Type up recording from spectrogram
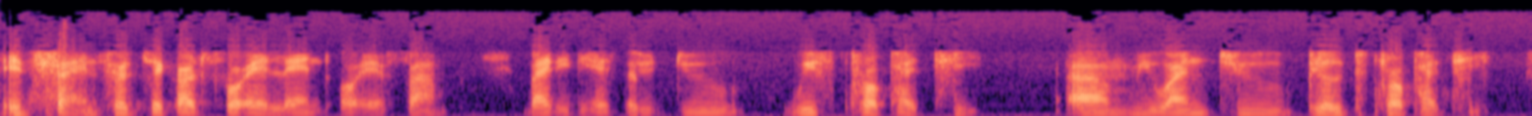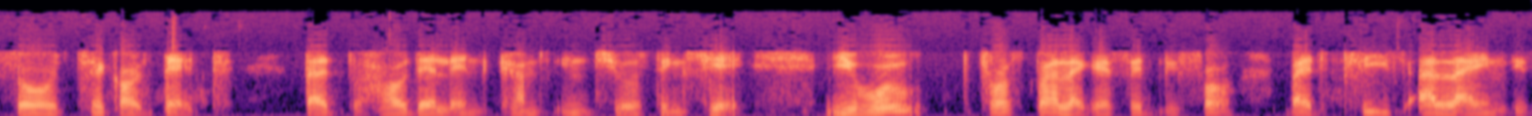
it's fine. So check out for a land or a farm, but it has to do with property. Um, you want to build property, so check out that. that how the land comes into your things here. You will prosper, like I said before, but please align this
